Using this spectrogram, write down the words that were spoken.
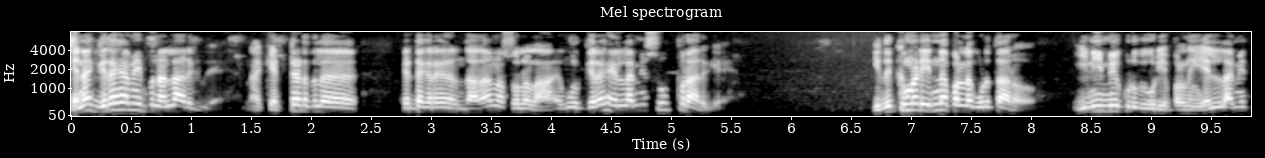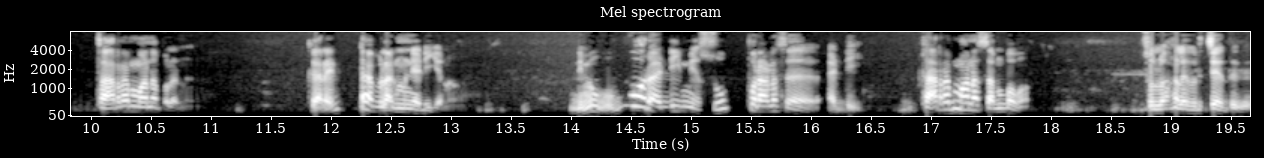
ஏன்னா கிரக அமைப்பு நல்லா இருக்குது. நான் கெட்ட இடத்துல கெட்ட கிரகம் இருந்தாதான் நான் சொல்லலாம். உங்களுக்கு கிரகம் எல்லாமே சூப்பரா இருக்கு. இதுக்கு முன்னாடி என்ன பலனை கொடுத்தாரோ இனிமே கொடுக்கக்கூடிய பலன் எல்லாமே தரமான பலன். கரெக்டா பிளான் பண்ணி அடிக்கணும். இனிமே ஒவ்வொரு அடியுமே சூப்பரான ச- அடி. தரமான சம்பவம். சொல்லுவாங்களே விருச்சத்துக்கு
